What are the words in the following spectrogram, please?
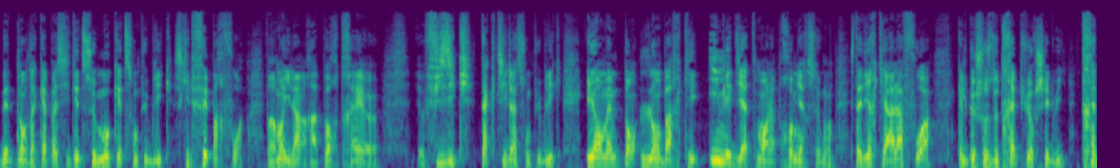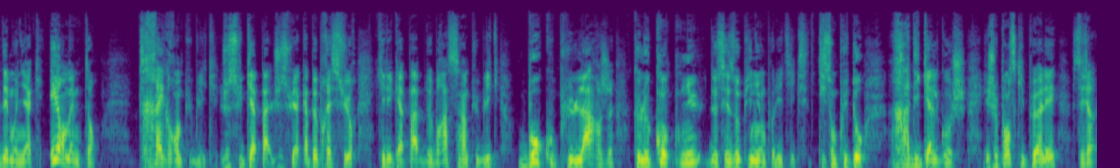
d'être dans la capacité de se moquer de son public, ce qu'il fait parfois. Vraiment, il a un rapport très euh, physique, tactile à son public, et en même temps l'embarquer immédiatement à la première seconde. C'est-à-dire qu'il y a à la fois quelque chose de très pur chez lui, très démoniaque, et en même temps très grand public. Je suis capable, je suis à peu près sûr qu'il est capable de brasser un public beaucoup plus large que le contenu de ses opinions politiques, qui sont plutôt radicales gauche. Et je pense qu'il peut aller, c'est-à-dire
